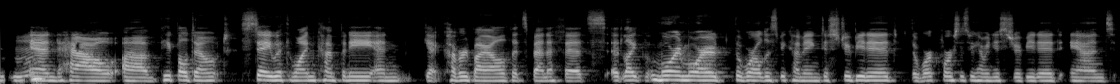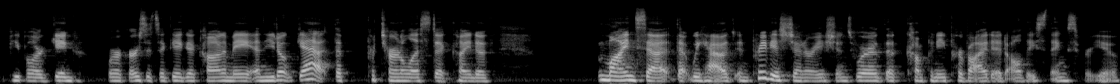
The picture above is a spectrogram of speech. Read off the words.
Mm-hmm. And how uh, people don't stay with one company and get covered by all of its benefits. It, like more and more, the world is becoming distributed, the workforce is becoming distributed, and people are gig workers. It's a gig economy, and you don't get the paternalistic kind of mindset that we had in previous generations where the company provided all these things for you.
